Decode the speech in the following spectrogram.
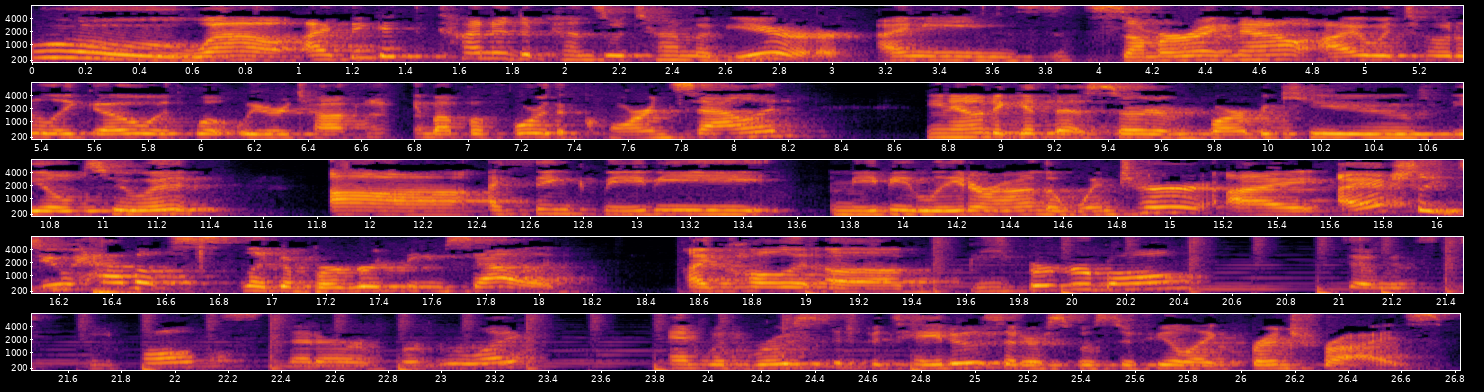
Ooh, wow. I think it kind of depends what time of year. I mean, it's summer right now. I would totally go with what we were talking about before, the corn salad, you know, to get that sort of barbecue feel to it. Uh, I think maybe maybe later on in the winter, I, I actually do have a, like a burger themed salad. I call it a beet burger ball. So it's meatballs that are burger like and with roasted potatoes that are supposed to feel like french fries.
